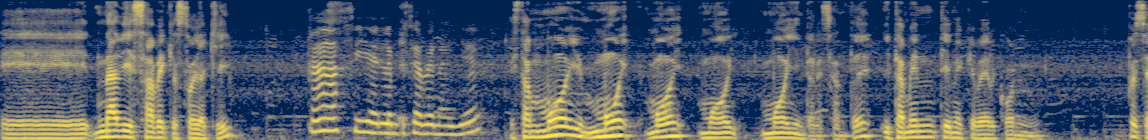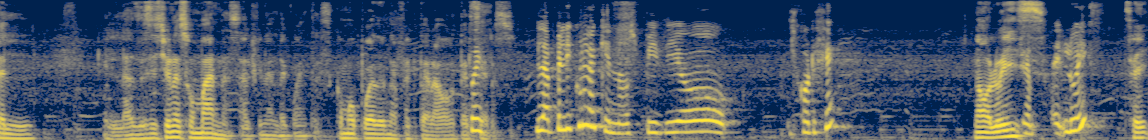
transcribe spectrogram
eh, Nadie sabe que estoy aquí. Ah, sí, la empecé a ver ayer. Está muy, muy, muy, muy, muy interesante. Y también tiene que ver con, pues, el, las decisiones humanas, al final de cuentas. Cómo pueden afectar a pues, terceros. la película que nos pidió Jorge. No, Luis. Eh, ¿Luis? Sí.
